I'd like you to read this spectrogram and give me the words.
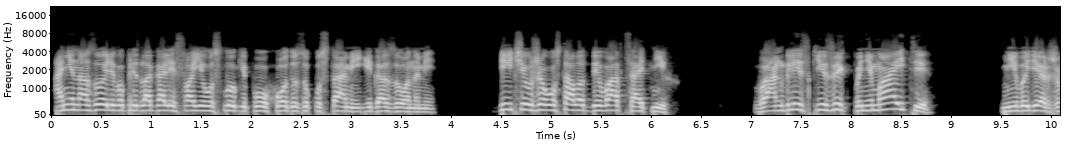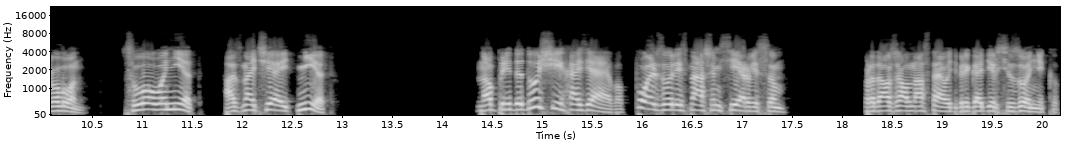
они назойливо предлагали свои услуги по уходу за кустами и газонами. Дичи уже устал отбиваться от них. «Вы английский язык понимаете?» Не выдерживал он. «Слово «нет» означает «нет». Но предыдущие хозяева пользовались нашим сервисом, продолжал настаивать бригадир сезонников.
